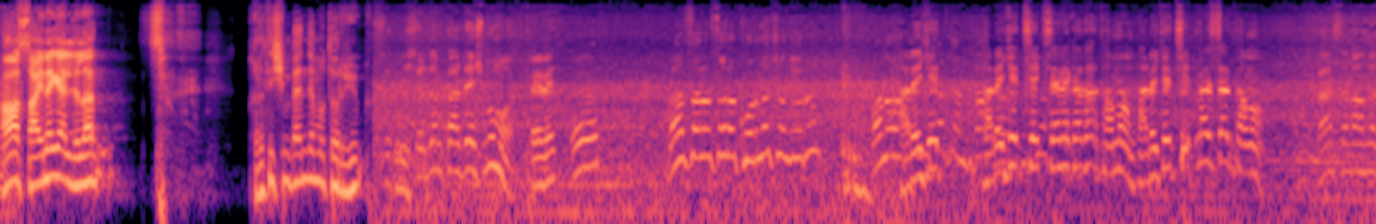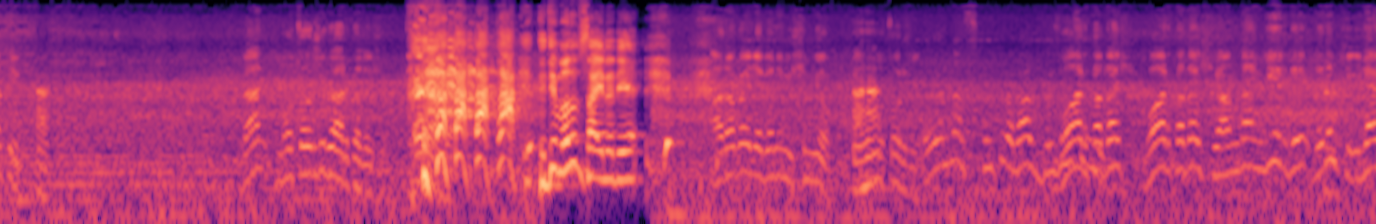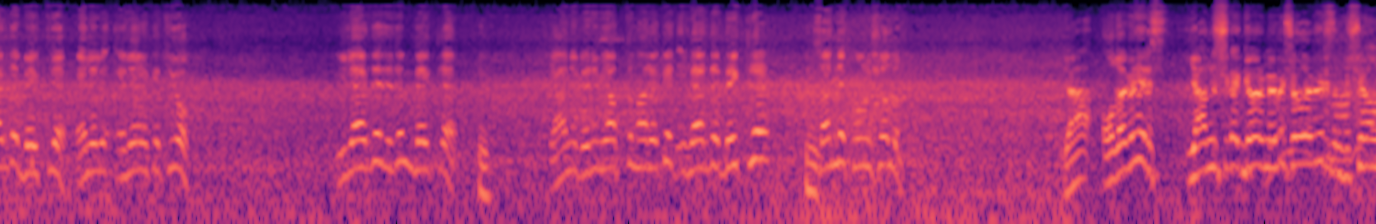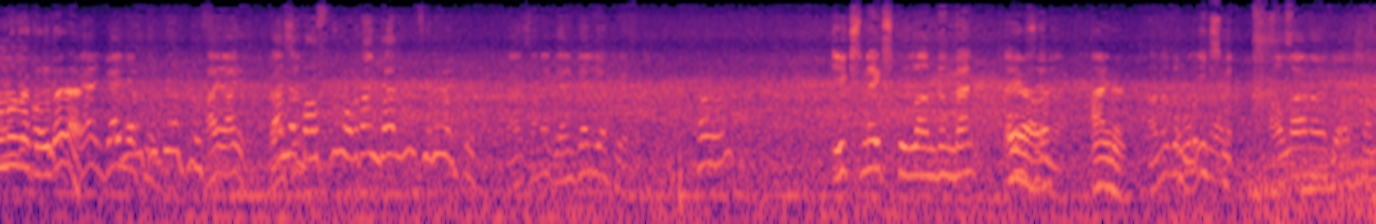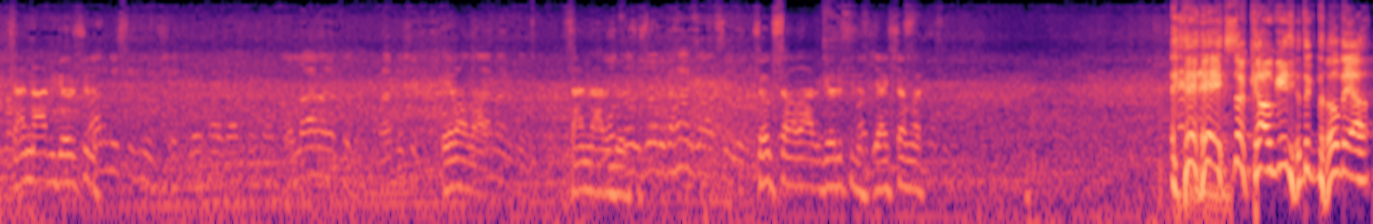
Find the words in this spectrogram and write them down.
Aa sayna geldi lan. Kardeşim ben de motorcuyum. Sıkıştırdığım kardeş bu mu? Evet. Evet. Ben sana sonra korna çalıyorum. Bana Hareket hareket çeksene kadar tamam. Hareket çekmezsen tamam. Ben sana anlatayım. Ha. Ben motorcu bir arkadaşım. Dedim oğlum sayna diye. Arabayla benim işim yok. Ben Aha. motorcuyum. Sıkıntı yok abi. Gözünü Bu seveyim. arkadaş, bu arkadaş yandan girdi. Dedim ki ileride bekle. El, el, el hareketi yok. İleride dedim bekle. Yani benim yaptığım hareket ileride bekle. Senle konuşalım. Ya olabiliriz. Yanlışlıkla görmemiş olabilirsin. Bir şey olmaz o konuda da. Gel gel El yapıyorum. yapıyorsun. Hayır hayır. Ben, Ben de sana, bastım oradan geldim seni bekliyorum. ben sana gel gel yapıyorum. Tamam. X-Max kullandım ben 10 Eyvallah. sene. Aynen. Anladın mı? X-Max. Allah'a emanet ol. Akşamlar. Sen de abi görüşürüz. Var mı istediğin bir şey? Allah'a emanet olun. Kardeşim. Eyvallah Allah'a emanet olun. Sen de abi görüşürüz. Motorcuları ben her zaman seviyorum. Çok sağ ol abi. Görüşürüz. İyi akşamlar. en son kavga ediyorduk ne oldu ya?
